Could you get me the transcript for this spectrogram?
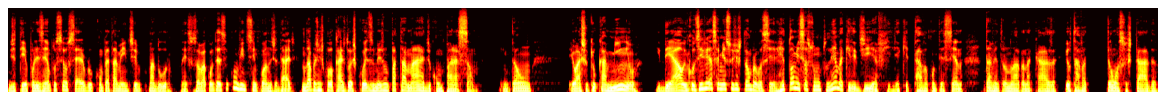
de ter, por exemplo, o seu cérebro completamente maduro. Né? Isso só vai acontecer com 25 anos de idade. Não dá para a gente colocar as duas coisas no mesmo patamar de comparação. Então, eu acho que o caminho ideal, inclusive essa é a minha sugestão para você, retome esse assunto. Lembra aquele dia, filha, que estava acontecendo, estava entrando água na casa, eu estava tão assustada.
